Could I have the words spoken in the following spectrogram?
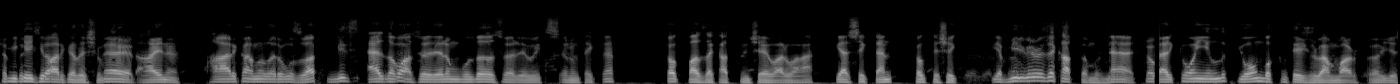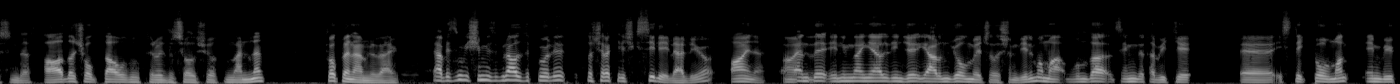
Çok İlk ekip arkadaşım. Evet. Aynen. Harika anılarımız var. Biz Her zaman söylerim. Burada da söylemek istiyorum tekrar. Çok fazla kattığın şey var bana. Gerçekten çok teşekkür. Ya birbirimize kattığımız. Evet. Çok, belki 10 yıllık yoğun bakım tecrübem var öncesinde. Sahada çok daha uzun süredir çalışıyorsun benden. Çok önemli belki. Ya bizim işimiz birazcık böyle usta çırak ilişkisiyle ilerliyor. Aynen. aynen. Ben de elimden geldiğince yardımcı olmaya çalıştım diyelim ama bunda senin de tabii ki e, istekli olman en büyük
